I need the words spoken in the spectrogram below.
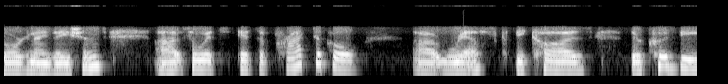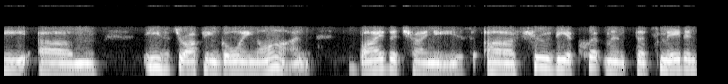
organizations. Uh, so it's it's a practical uh, risk because there could be um, eavesdropping going on by the Chinese uh, through the equipment that's made in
